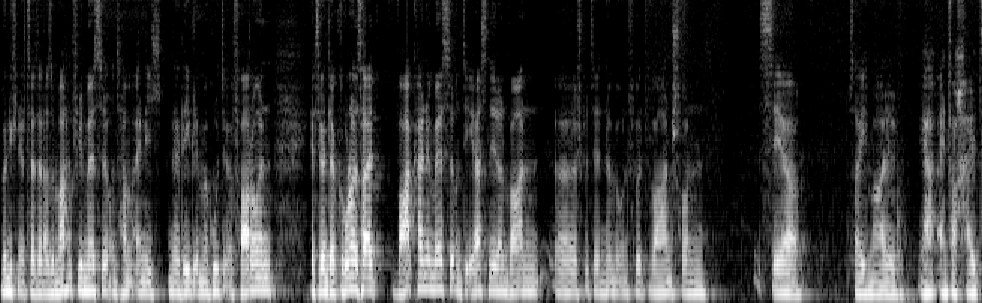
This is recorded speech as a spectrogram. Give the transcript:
München etc. Also machen viel Messe und haben eigentlich in der Regel immer gute Erfahrungen. Jetzt während der Corona-Zeit war keine Messe und die ersten, die dann waren, äh, speziell in Nürnberg und Fürth, waren schon sehr, sage ich mal, ja, einfach halt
